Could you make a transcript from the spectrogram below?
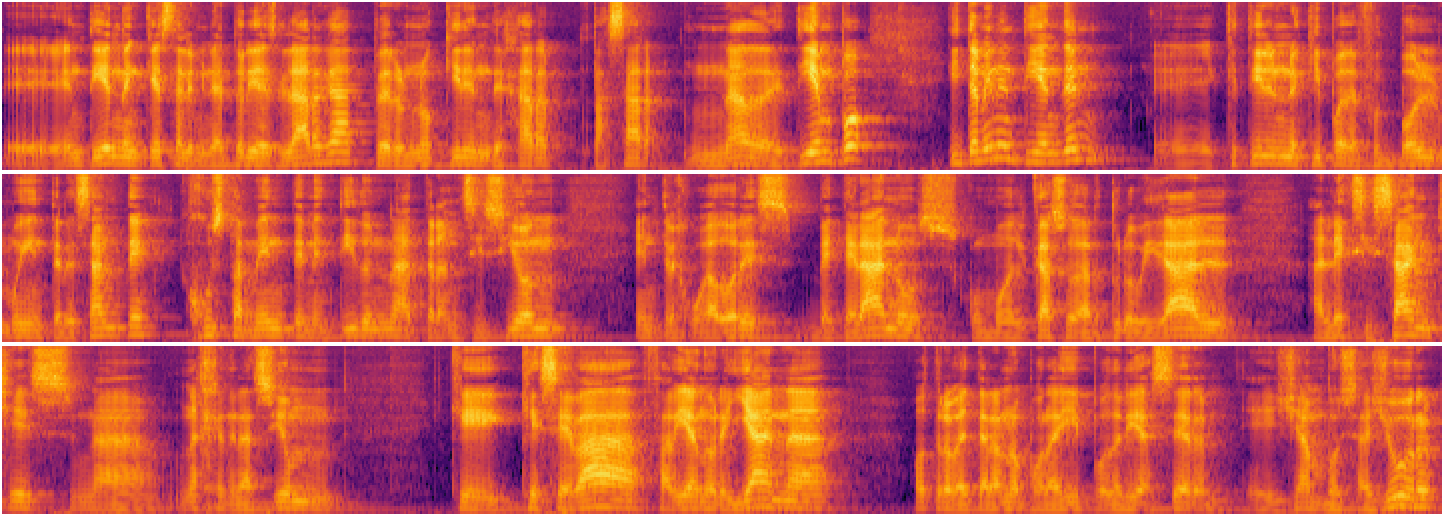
eh, entienden que esta eliminatoria es larga, pero no quieren dejar pasar nada de tiempo. Y también entienden eh, que tienen un equipo de fútbol muy interesante, justamente metido en una transición entre jugadores veteranos, como el caso de Arturo Vidal, Alexis Sánchez, una, generación que, se va, Fabián Orellana, otro veterano por ahí podría ser eh, Jean Bossayur,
